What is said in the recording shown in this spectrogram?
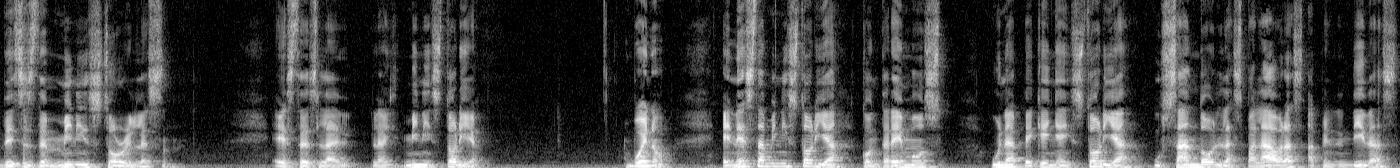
This is the mini story lesson. Esta es la, la mini historia. Bueno, en esta mini historia contaremos una pequeña historia usando las palabras aprendidas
